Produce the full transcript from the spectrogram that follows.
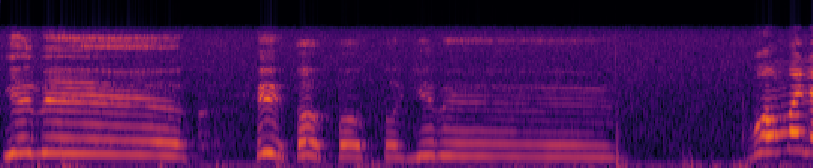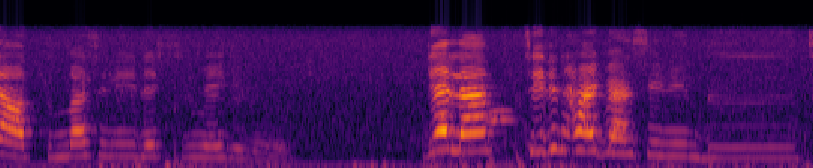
Yemek. Hı, ha, ha, ha, yemek. Bomba ne attım? Ben seni iyileştirmeye geliyorum. Gel lan. Senin hay ben senin dıt.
